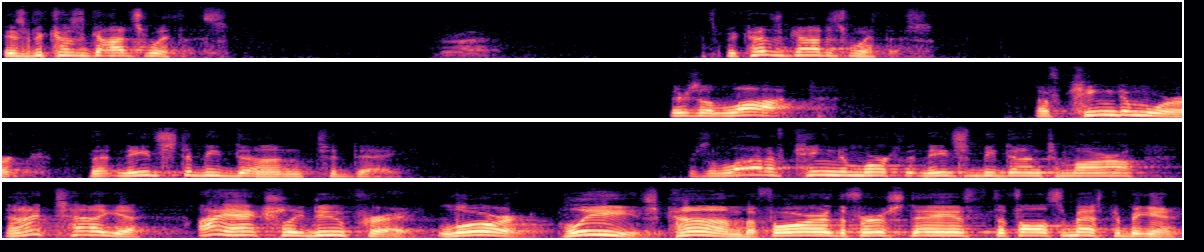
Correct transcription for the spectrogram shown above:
It's because God's with us. It's because God is with us. There's a lot of kingdom work that needs to be done today. There's a lot of kingdom work that needs to be done tomorrow. And I tell you, I actually do pray, Lord, please come before the first day of the fall semester begins.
